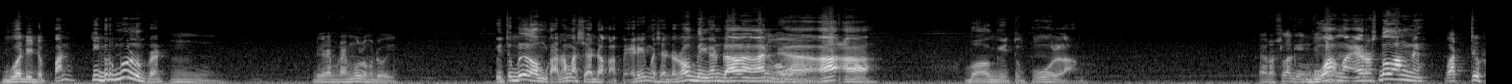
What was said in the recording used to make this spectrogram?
Gue di depan, tidur dulu, Pran. Hmm. Direm-rem mulu sama doi. Itu belum, karena masih ada Kak Peri, masih ada Robin kan belakang kan. Oh. Ya, ah, ah. Begitu pulang. Eros lagi yang Gua nyetir. sama Eros doang nih. Waduh.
